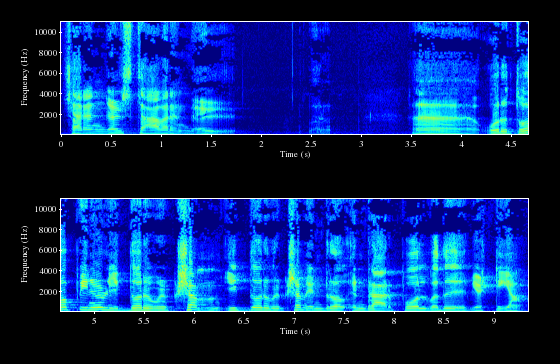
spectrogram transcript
சரங்கள் ஸ்தாவரங்கள். ஒரு தோப்பினுள் இஃதொரு விரக்ஷம் இத்தொரு விரக்ஷம் என்றோ என்றார் போல்வது வெஷ்டியாம்.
